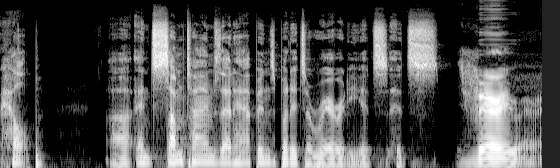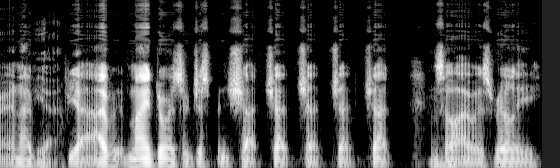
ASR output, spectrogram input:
help. Uh, and sometimes that happens, but it's a rarity. It's it's It's very rare, and I yeah. yeah, I my doors have just been shut, shut, shut, shut, shut. So Mhm. I was really,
